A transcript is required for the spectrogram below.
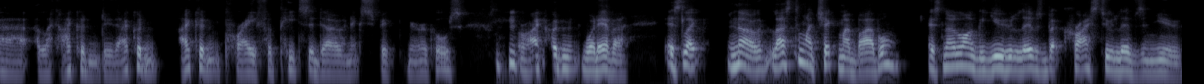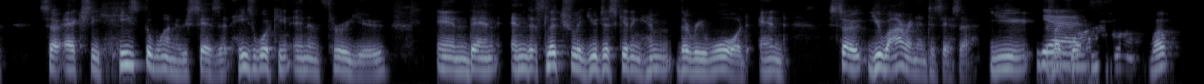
uh, like i couldn't do that. I couldn't i couldn't pray for pizza dough and expect miracles or i couldn't whatever it's like no last time i checked my bible it's no longer you who lives but christ who lives in you so actually, he's the one who says it. He's working in and through you. And then, and it's literally you just getting him the reward. And so you are an intercessor. You, yes. Like, well, well,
